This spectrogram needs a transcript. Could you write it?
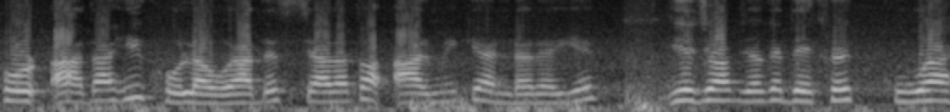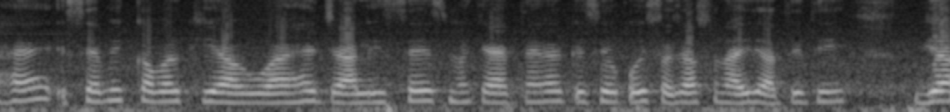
थोड़ा आधा ही खोला हुआ है, आधे से ज़्यादा तो आर्मी के अंडर है ये। ये जो आप जगह देख रहे हो कुआ है, इसे अभी कवर किया हुआ है जाली से। इसमें कहते हैं अगर किसी को कोई सज़ा सुनाई जाती थी या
